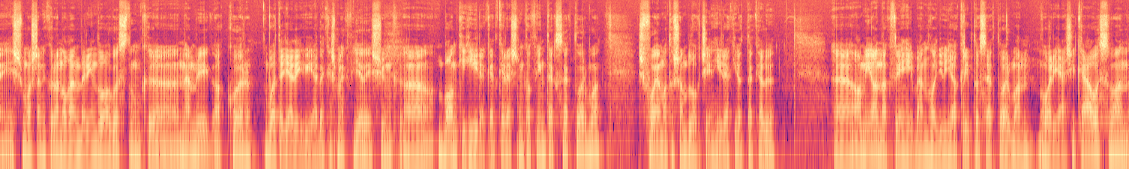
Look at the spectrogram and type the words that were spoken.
És most, amikor a novemberin dolgoztunk nemrég, akkor volt egy elég érdekes megfigyelésünk. Banki híreket keresünk a fintech szektorból, és folyamatosan blockchain hírek jöttek elő ami annak fényében, hogy ugye a kriptoszektorban óriási káosz van,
